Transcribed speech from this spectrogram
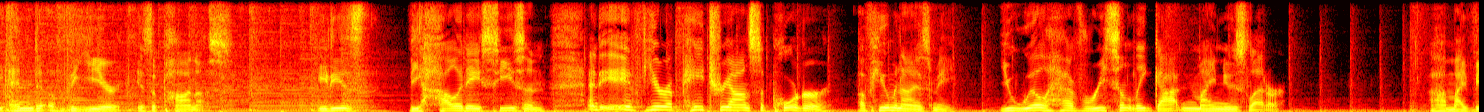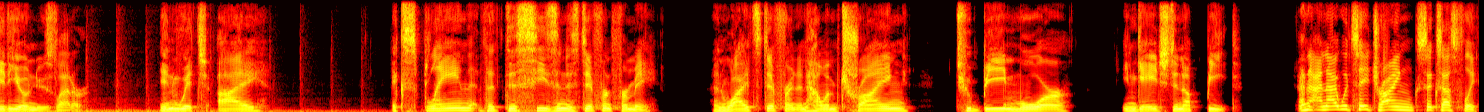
The end of the year is upon us. It is the holiday season. And if you're a Patreon supporter of Humanize Me, you will have recently gotten my newsletter, uh, my video newsletter, in which I explain that this season is different for me and why it's different and how I'm trying to be more engaged and upbeat. And, and I would say trying successfully.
